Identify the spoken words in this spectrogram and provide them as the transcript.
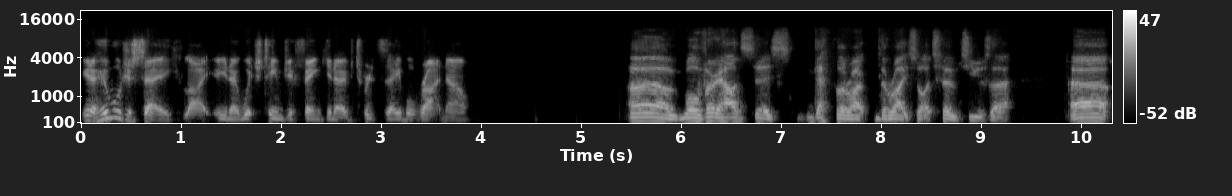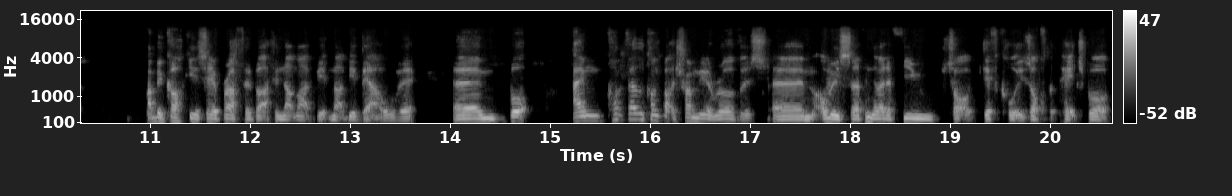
you know, who would you say? Like, you know, which team do you think, you know, to the table right now? Uh, well, very hard to say. It's definitely right, the right sort of term to use there. Uh, I'd be cocky and say Bradford, but I think that might be might be a bit out of it. Um, but I'm fairly confident about Tranmere Rovers. Um, obviously, I think they've had a few sort of difficulties off the pitch, but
